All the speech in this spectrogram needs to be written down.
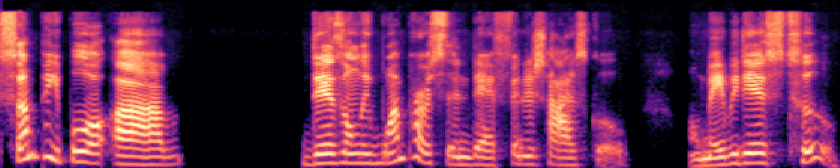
some people, uh, there's only one person that finished high school, or maybe there's two.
